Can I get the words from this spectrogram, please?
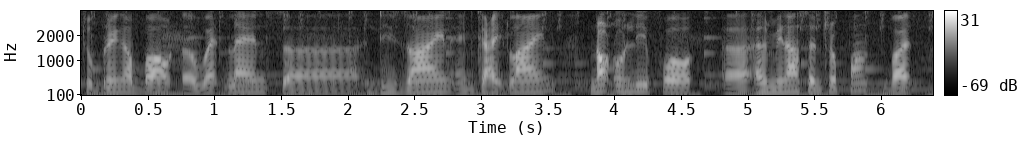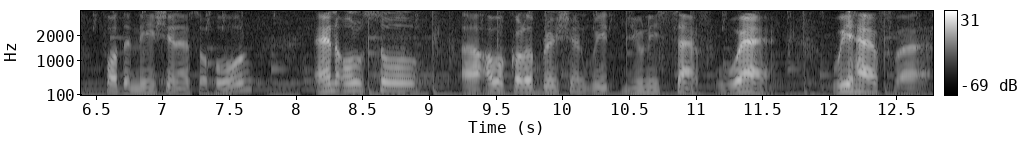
to bring about a wetlands uh, design and guideline, not only for Elmina Central Park, but for the nation as a whole. And also uh, our collaboration with UNICEF, where we have uh,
